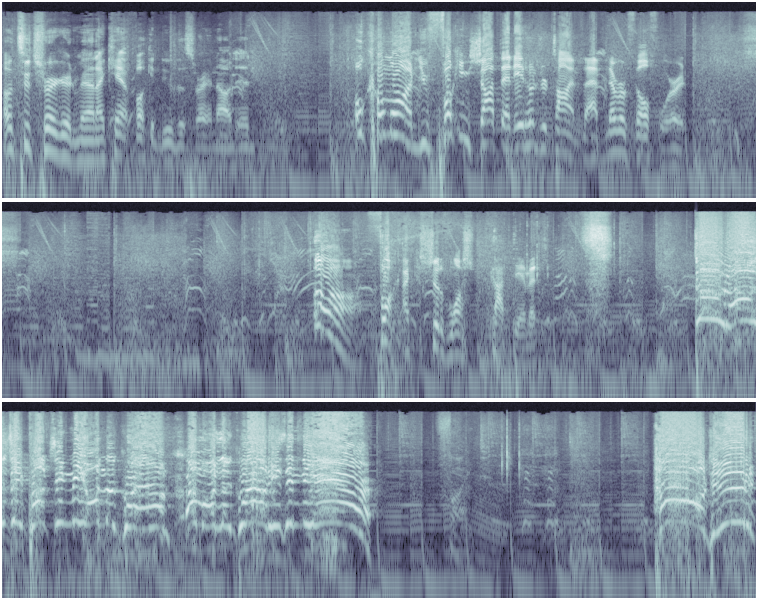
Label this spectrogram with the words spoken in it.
I'm too triggered, man. I can't fucking do this right now, dude. Oh, come on! You fucking shot that 800 times. I have never fell for it. Oh, fuck. I should have lost. God damn it. Dude, how is he punching me on the ground? I'm on the ground. He's in the air. How, dude?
